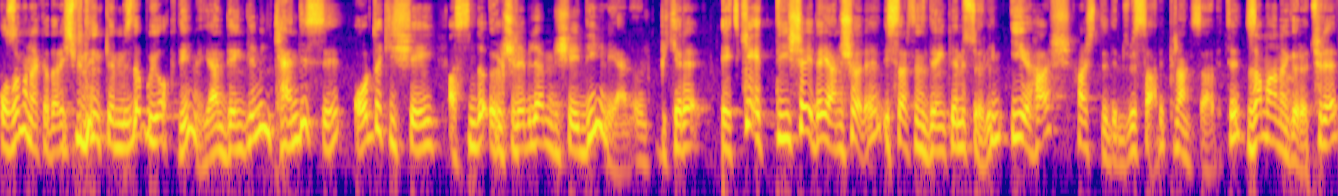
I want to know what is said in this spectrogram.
o zamana kadar hiçbir denklemimizde bu yok değil mi? Yani denklemin kendisi oradaki şey aslında ölçülebilen bir şey değil yani. Bir kere etki ettiği şey de yani şöyle isterseniz denklemi söyleyeyim. IH, H dediğimiz bir sabit, Planck sabiti. Zamana göre türev,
